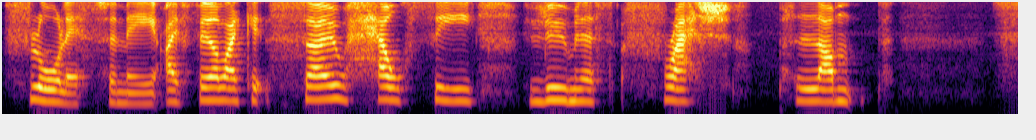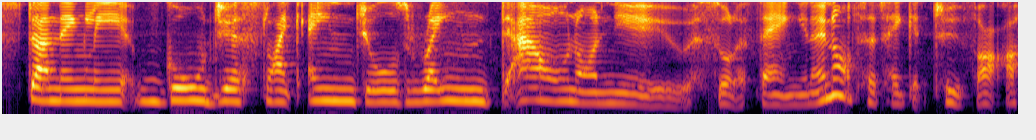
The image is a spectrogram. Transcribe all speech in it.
flawless for me. I feel like it's so healthy, luminous, fresh, plump, stunningly gorgeous, like angels rain down on you, sort of thing, you know, not to take it too far.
